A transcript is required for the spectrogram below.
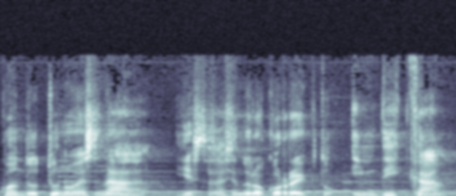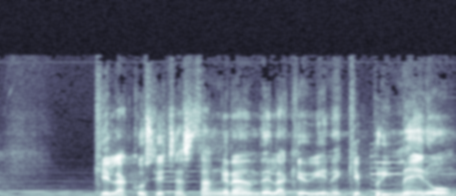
cuando tú no ves nada y estás haciendo lo correcto, indica que la cosecha es tan grande la que viene que primero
